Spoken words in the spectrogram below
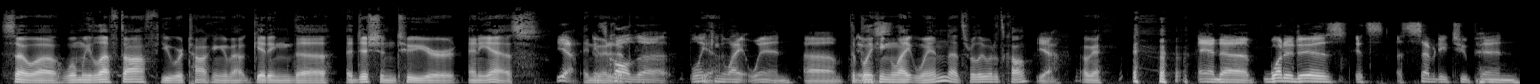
So uh, when we left off, you were talking about getting the addition to your NES, Yeah, And you it's called uh, Blinking Yeah. Light Win. Um, the Blinking was- Light Win. That's really what it's called. Yeah, Okay. and uh, what it is, it's a 72 pin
